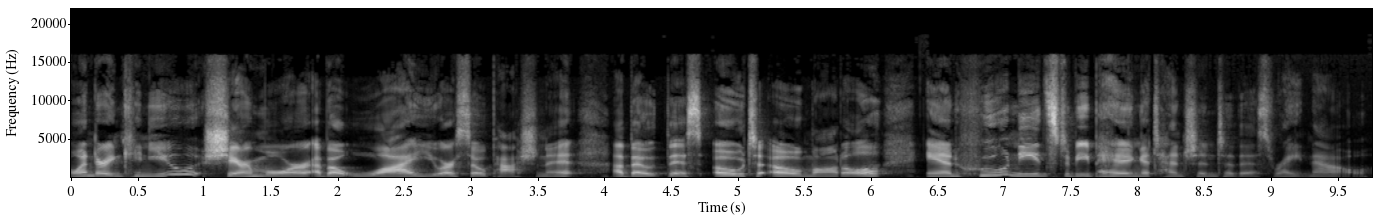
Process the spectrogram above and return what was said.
wondering, can you share more about why you are so passionate about this O to O model and who needs to be paying attention to this right now?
